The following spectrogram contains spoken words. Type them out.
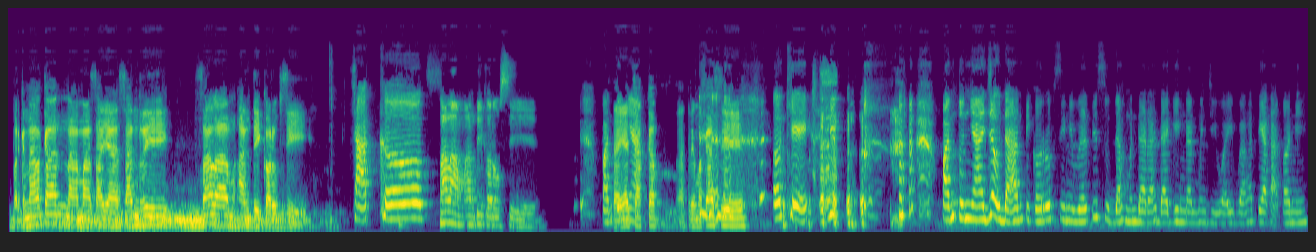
Perkenalkan, nama saya Sandri Salam anti korupsi. Cakep. Salam anti korupsi. Pantunnya. Saya cakep. Nah, terima kasih. Oke. Ini pantunnya aja udah anti korupsi nih berarti sudah mendarah daging dan menjiwai banget ya Kak Tony.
